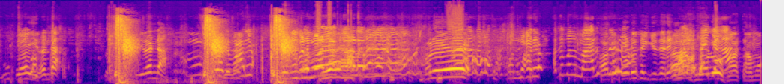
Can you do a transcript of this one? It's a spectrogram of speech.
તું બે ઈરંડા ઈરંડા મને માર્યો. મને માર્યો. મને માર્યો. અરે મને માર્યો છે. ગોડો થઈ ગયો રે હા, થઈ ગોડો ગયા. માથામો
